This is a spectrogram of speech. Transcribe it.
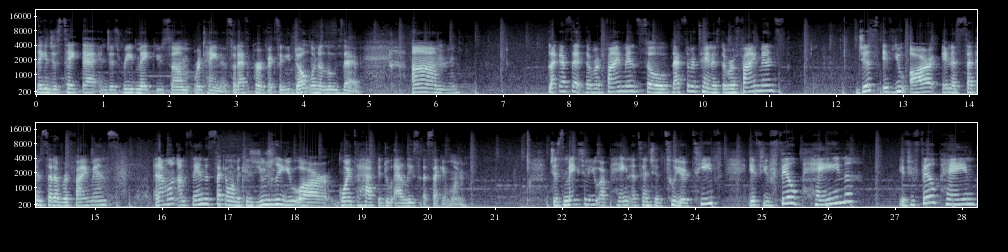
They can just take that and just remake you some retainers. So that's perfect. So you don't want to lose that. Um like i said the refinements so that's the retainers. The refinements just if you are in a second set of refinements and i'm on, i'm saying the second one because usually you are going to have to do at least a second one just make sure you are paying attention to your teeth if you feel pain if you feel pain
